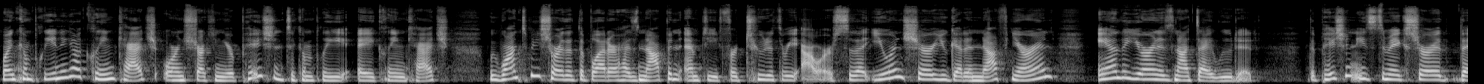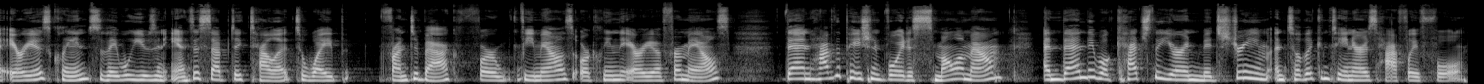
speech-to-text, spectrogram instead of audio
When completing a clean catch or instructing your patient to complete a clean catch, we want to be sure that the bladder has not been emptied for two to three hours so that you ensure you get enough urine and the urine is not diluted. The patient needs to make sure the area is clean, so they will use an antiseptic towelette to wipe front to back for females or clean the area for males. Then have the patient void a small amount, and then they will catch the urine midstream until the container is halfway full.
